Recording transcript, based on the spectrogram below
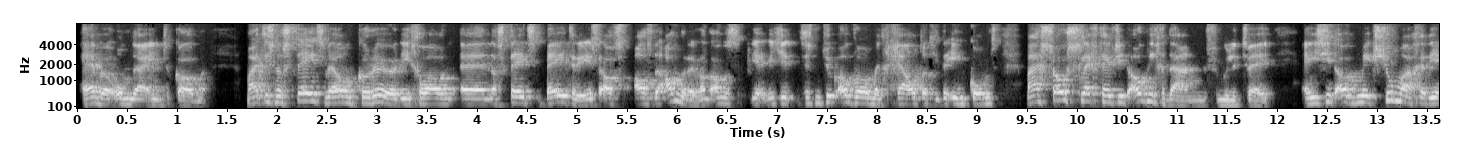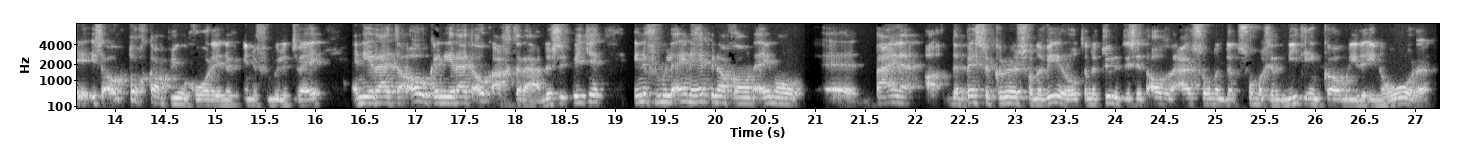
hebben om daarin te komen. Maar het is nog steeds wel een coureur die gewoon uh, nog steeds beter is als, als de anderen. Want anders, weet je, het is natuurlijk ook wel met geld dat hij erin komt. Maar zo slecht heeft hij het ook niet gedaan in de Formule 2. En je ziet ook Mick Schumacher, die is ook toch kampioen geworden in de, in de Formule 2. En die rijdt daar ook en die rijdt ook achteraan. Dus weet je, in de Formule 1 heb je nou gewoon eenmaal eh, bijna de beste coureurs van de wereld. En natuurlijk is het altijd een uitzondering dat sommigen er niet in komen die erin horen.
